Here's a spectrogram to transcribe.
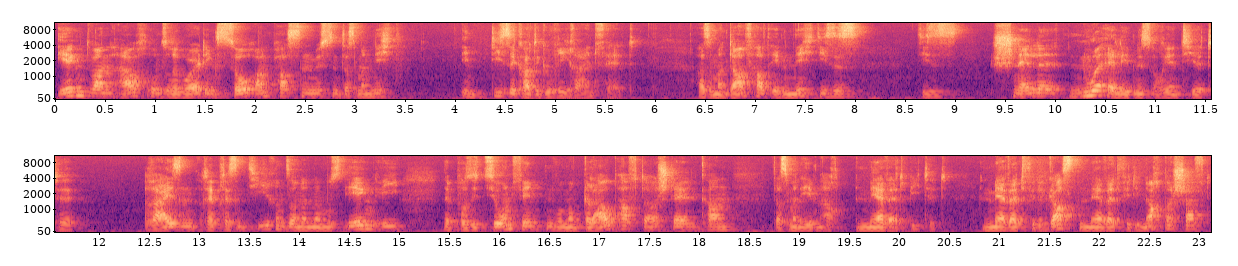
irgendwann auch unsere Wordings so anpassen müssen, dass man nicht in diese Kategorie reinfällt. Also man darf halt eben nicht dieses, dieses schnelle, nur erlebnisorientierte Reisen repräsentieren, sondern man muss irgendwie eine Position finden, wo man glaubhaft darstellen kann, dass man eben auch einen Mehrwert bietet. Einen Mehrwert für den Gast, einen Mehrwert für die Nachbarschaft,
